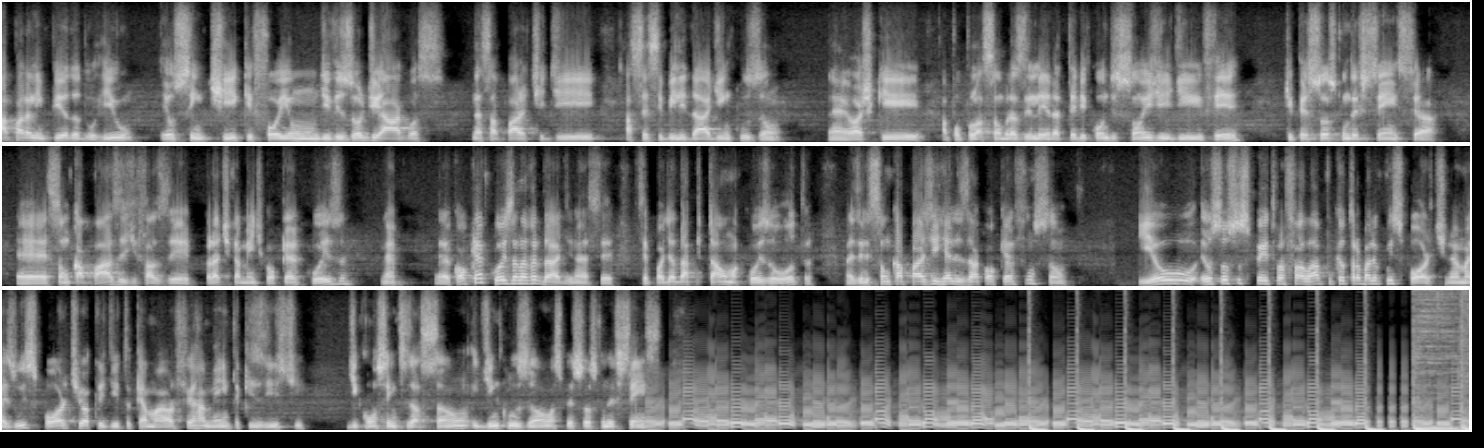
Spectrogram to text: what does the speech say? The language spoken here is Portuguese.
a Paralimpíada do Rio, eu senti que foi um divisor de águas nessa parte de acessibilidade e inclusão. É, eu acho que a população brasileira teve condições de, de ver que pessoas com deficiência é, são capazes de fazer praticamente qualquer coisa, né? É, qualquer coisa, na verdade, né? Você pode adaptar uma coisa ou outra, mas eles são capazes de realizar qualquer função. E eu, eu sou suspeito para falar porque eu trabalho com esporte, né? Mas o esporte eu acredito que é a maior ferramenta que existe de conscientização e de inclusão às pessoas com deficiência.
